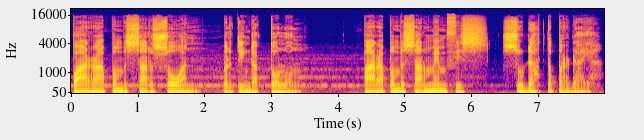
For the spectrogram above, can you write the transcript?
Para pembesar Soan bertindak tolol. Para pembesar Memphis sudah teperdaya.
